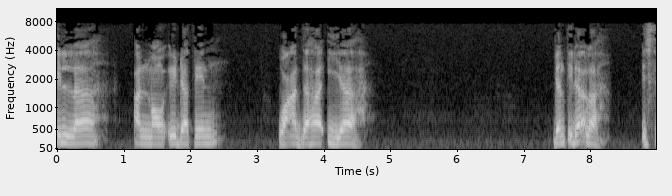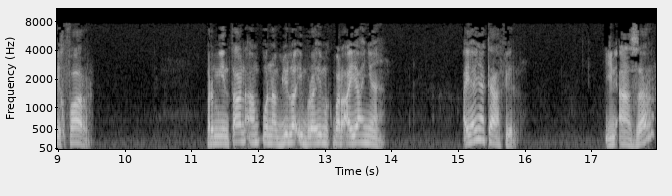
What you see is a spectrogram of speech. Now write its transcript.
illa an mau'idatin wa'adaha iyah dan tidaklah istighfar permintaan ampun Nabiullah Ibrahim kepada ayahnya. Ayahnya kafir. In azar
